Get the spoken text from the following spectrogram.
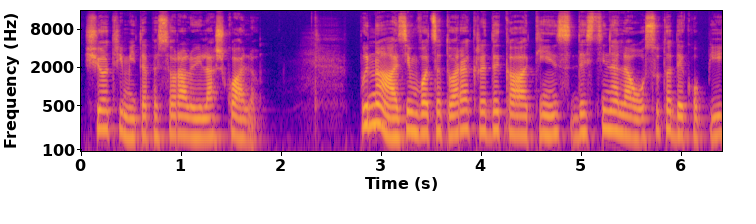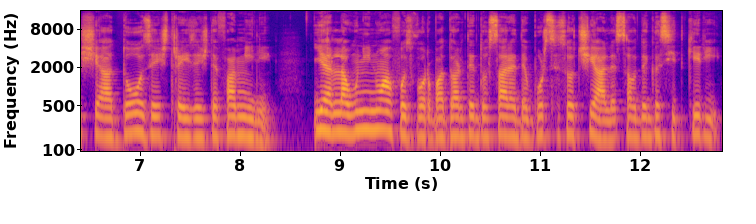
și o trimite pe sora lui la școală. Până azi, învățătoarea crede că a atins destinele a 100 de copii și a 20-30 de familii. Iar la unii nu a fost vorba doar de dosare de burse sociale sau de găsit chirii,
